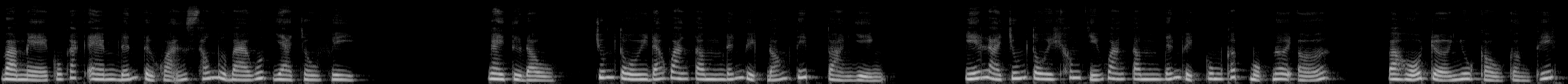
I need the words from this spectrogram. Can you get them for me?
và mẹ của các em đến từ khoảng 63 quốc gia châu Phi. Ngay từ đầu, chúng tôi đã quan tâm đến việc đón tiếp toàn diện. Nghĩa là chúng tôi không chỉ quan tâm đến việc cung cấp một nơi ở và hỗ trợ nhu cầu cần thiết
